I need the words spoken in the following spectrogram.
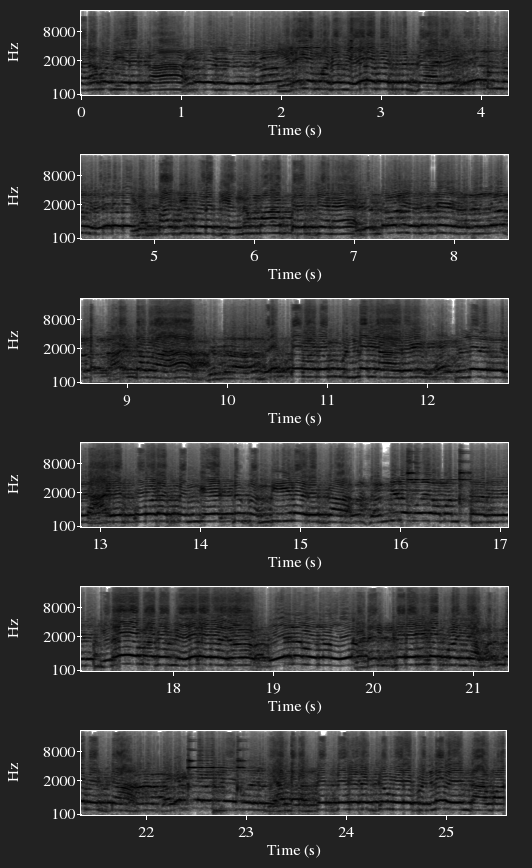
கணபதி இருக்கான் இளைய மகன் வேலவர் இருக்காரு. இத பாக்கி உங்களுக்கு என்னமா பிரச்சனை? ஆண்டவா மூத்த மகன் சந்தியில இருக்கான் சந்தியில போய் அமர்ந்தாரு இளைய மகன் வேலவரோ கடற்கரையில போய் அமர்ந்து விட்டான். என் பக்கத்தில் இருக்க ஒரு பிள்ளை வேண்டாமா?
